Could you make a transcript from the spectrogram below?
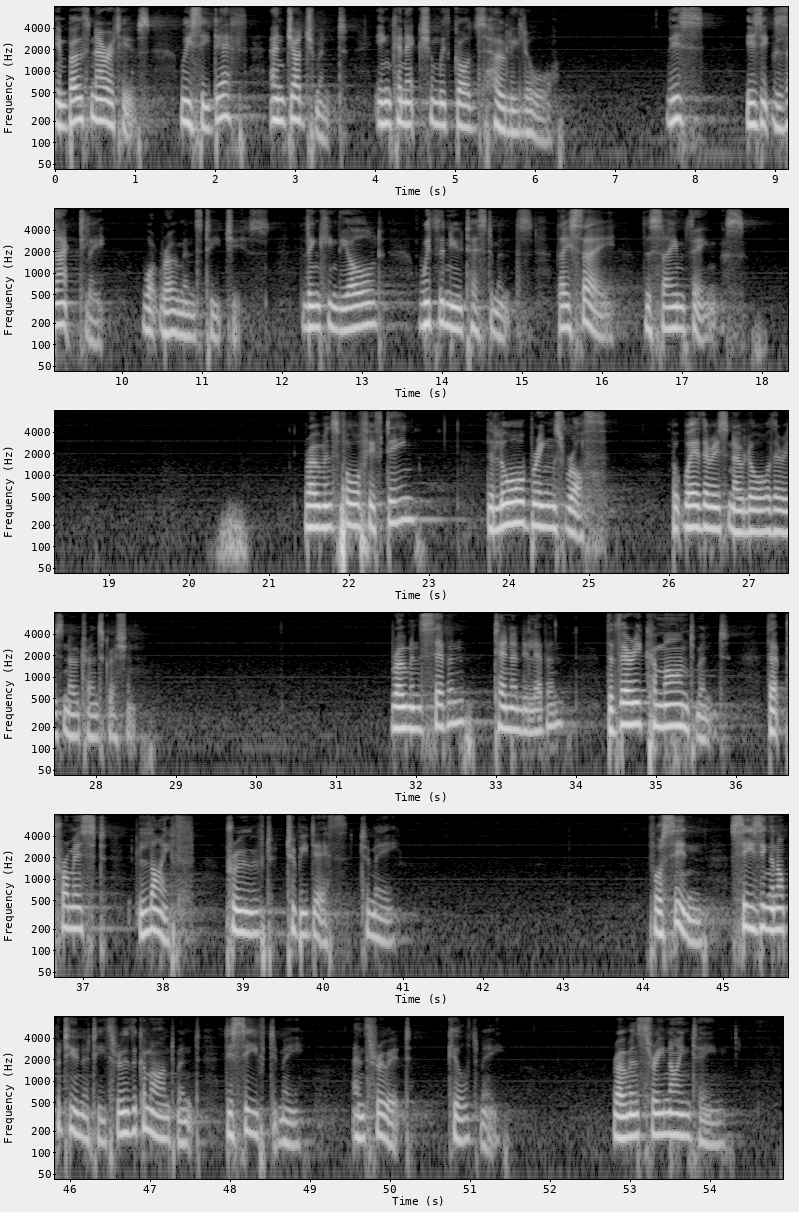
In both narratives, we see death and judgment in connection with God's holy law. This is exactly what Romans teaches, linking the Old with the New Testaments. They say the same things. Romans 4:15 The law brings wrath but where there is no law there is no transgression. Romans 7 10 and 11 the very commandment that promised life proved to be death to me. For sin, seizing an opportunity through the commandment, deceived me, and through it killed me. Romans 3:19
